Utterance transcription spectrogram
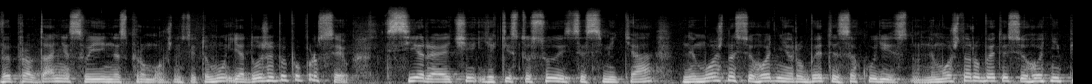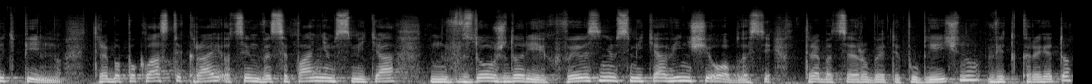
виправдання своїй неспроможності. Тому я дуже би попросив всі речі, які стосуються сміття, не можна сьогодні робити закулісно, не можна можна робити сьогодні підпільно. Треба покласти край оцим висипанням сміття вздовж доріг, вивезенням сміття в інші області. Треба це робити публічно, відкрито.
